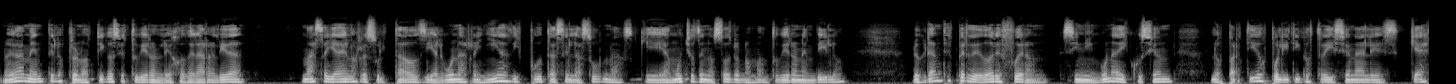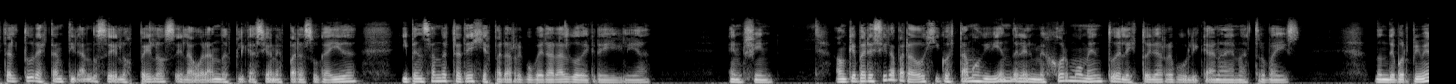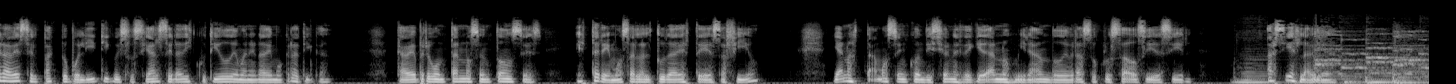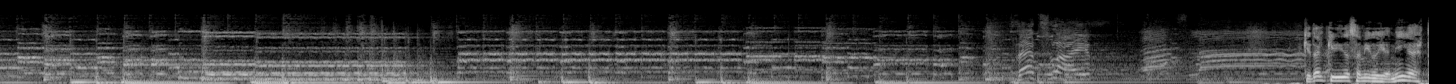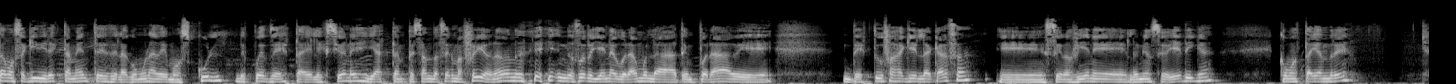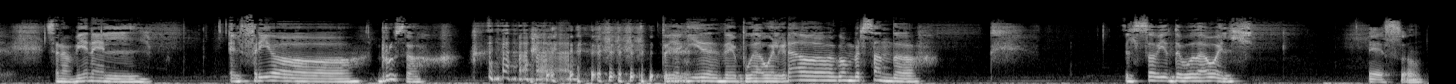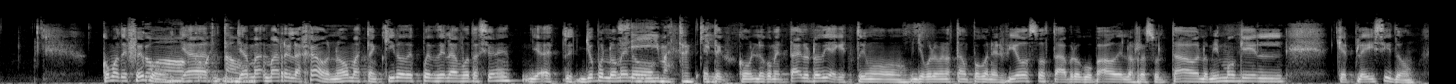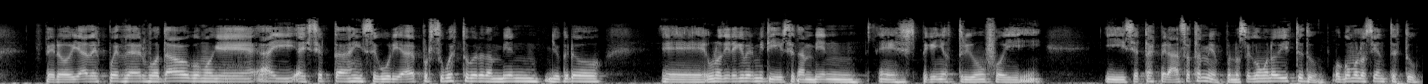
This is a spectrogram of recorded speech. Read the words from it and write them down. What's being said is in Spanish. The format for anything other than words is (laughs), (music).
Nuevamente los pronósticos estuvieron lejos de la realidad. Más allá de los resultados y algunas reñidas disputas en las urnas que a muchos de nosotros nos mantuvieron en vilo, los grandes perdedores fueron, sin ninguna discusión, los partidos políticos tradicionales que a esta altura están tirándose de los pelos elaborando explicaciones para su caída y pensando estrategias para recuperar algo de credibilidad. En fin, aunque pareciera paradójico, estamos viviendo en el mejor momento de la historia republicana de nuestro país donde por primera vez el pacto político y social será discutido de manera democrática. Cabe preguntarnos entonces, ¿estaremos a la altura de este desafío? Ya no estamos en condiciones de quedarnos mirando de brazos cruzados y decir, así es la vida. ¿Qué tal queridos amigos y amigas? Estamos aquí directamente desde la comuna de Moscú después de estas elecciones. Ya está empezando a hacer más frío, ¿no? (laughs) Nosotros ya inauguramos la temporada de, estufas aquí en la casa. Eh, se nos viene la Unión Soviética. ¿Cómo está ahí Andrés? Se nos viene el, el frío ruso. (laughs) Estoy aquí desde Pudahuel conversando. El soviet de Pudahuel. Eso. ¿Cómo te fue? Ya, ya más, relajado, ¿no? Más tranquilo después de las votaciones. Ya, yo por lo menos sí, más este, lo comentaba el otro día que estuvimos, yo por lo menos estaba un poco nervioso, estaba preocupado de los resultados, lo mismo que el, que el plebiscito. Pero ya después de haber votado, como que hay, hay ciertas inseguridades, por supuesto, pero también yo creo eh, uno tiene que permitirse también eh, pequeños triunfos y, y ciertas esperanzas también. Pues no sé cómo lo viste tú o cómo lo sientes tú.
